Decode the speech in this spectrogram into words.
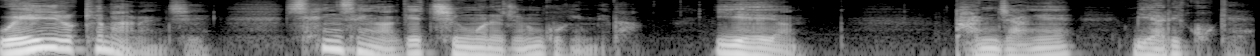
왜 이렇게 많은지 생생하게 증언해주는 곡입니다. 이혜연, 단장의 미아리 고개.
